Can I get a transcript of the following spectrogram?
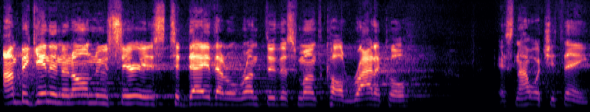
I'm beginning an all new series today that will run through this month called Radical. It's not what you think.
